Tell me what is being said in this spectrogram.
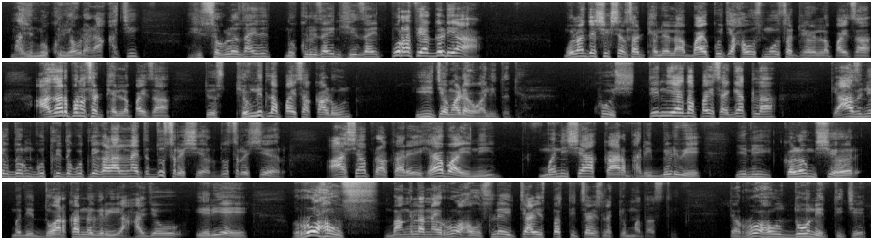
माझी नोकरी एवढ्या लाखाची. ही सगळं जाईल नोकरी जाईल ही जाईल पुरा या गड्या. मुलांच्या शिक्षणासाठी ठेवलेला बायकोची हाऊस मौसाठी ठेवलेला पैसा आजारपणासाठी ठेवलेला पैसा तो ठेवणीतला पैसा काढून ईच्या माड्यावर आली तर खुश. त्यांनी एकदा पैसा घेतला की अजून एक दोन गुतली तर गुतली गळाला नाही तर दुसरं शेअर दुसरं शेअर अशा प्रकारे ह्या बाईनी मनीषा कारभारी बिडवे यांनी कळम शहरमध्ये द्वारका नगरी हा जो एरिया आहे रो हाऊस बांगला नाही रो हाऊस लय चाळीस पस्तीस चाळीसला किंमत असते. त्या रो हाऊस दोन आहेत तिचे.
